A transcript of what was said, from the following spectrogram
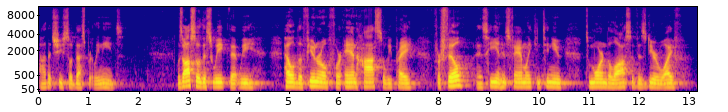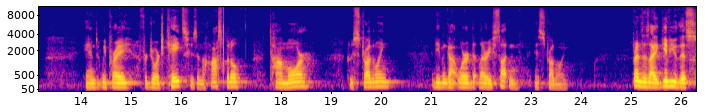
uh, that she so desperately needs. It was also this week that we held the funeral for Ann Haas, so we pray for Phil as he and his family continue to mourn the loss of his dear wife. And we pray for George Cates, who's in the hospital, Tom Moore, who's struggling, and even got word that Larry Sutton is struggling. Friends, as I give you this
